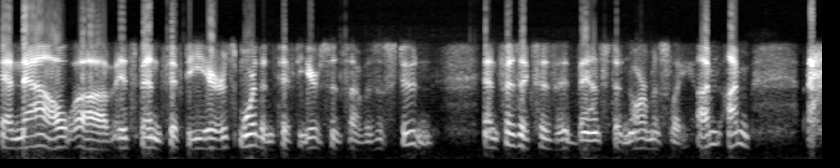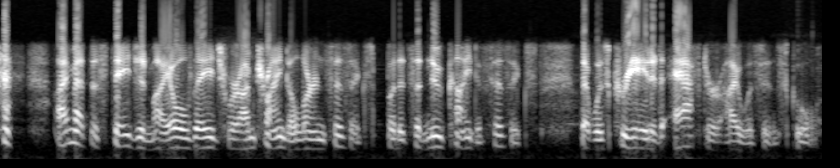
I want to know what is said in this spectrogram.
and now uh, it's been 50 years, more than 50 years since I was a student, and physics has advanced enormously. I'm I'm I'm at the stage in my old age where I'm trying to learn physics, but it's a new kind of physics that was created after I was in school.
